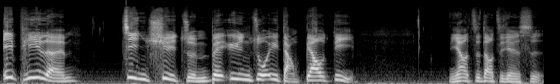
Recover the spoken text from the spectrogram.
一批人进去准备运作一档标的，你要知道这件事。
